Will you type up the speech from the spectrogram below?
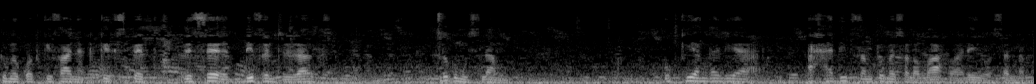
tumekuwa tukifanya tukiexpect the different results. Ndugu Muislamu, ukiangalia ahadithi za Mtume sallallahu alaihi wasallam,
